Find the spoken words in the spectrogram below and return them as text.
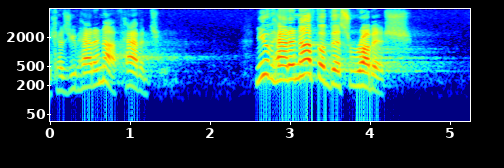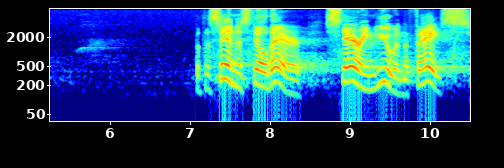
because you've had enough, haven't you? You've had enough of this rubbish. But the sin is still there, staring you in the face.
